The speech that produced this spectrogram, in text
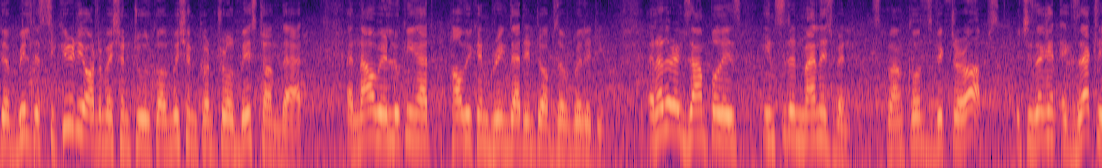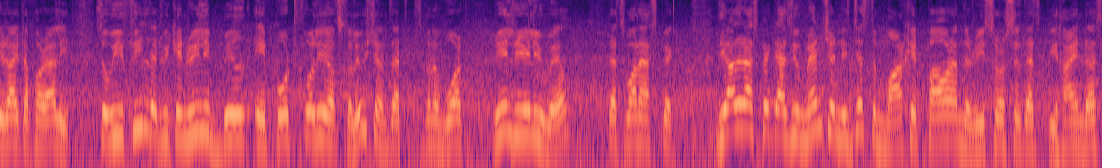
They've built a security automation tool called Mission Control based on that, and now we're looking at how we can bring that into observability. Another example is incident management. Splunk owns Victor Ops, which is again exactly right up our alley. So we feel that we can really build a portfolio of solutions that's going to work really, really well. That's one aspect. The other aspect, as you mentioned, is just the market power and the resources that's behind us,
